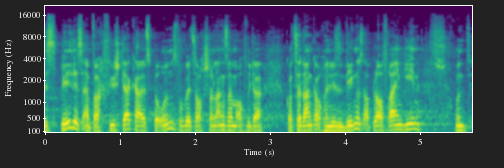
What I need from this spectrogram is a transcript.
des Bildes einfach viel stärker als bei uns, wo wir jetzt auch schon langsam auch wieder, Gott sei Dank, auch in diesen Bewegungsablauf reingehen. Und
